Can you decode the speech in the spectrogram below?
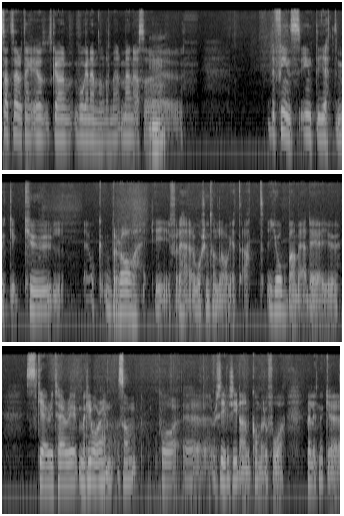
satt så här och tänkte, jag ska våga nämna honom, men, men alltså Mm. eh, det finns inte jättemycket kul och bra i, för det här Washington-laget att jobba med. Det är ju Scary Terry McLaurin som på eh, receiversidan kommer att få väldigt mycket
